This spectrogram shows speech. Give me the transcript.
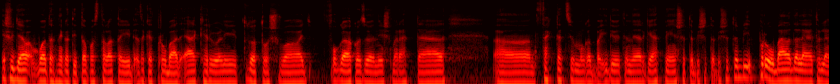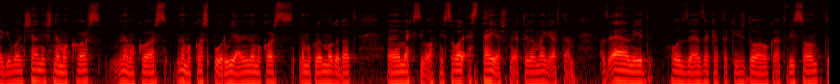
és ugye voltak negatív tapasztalataid, ezeket próbáld elkerülni, tudatos vagy, foglalkozó önismerettel, fektetsz önmagadba időt, energiát, pénzt, stb. stb. stb. Próbálod a lehető legjobban csinálni, és nem akarsz, nem akarsz, nem akarsz porújálni, nem akarsz, nem akarod magadat megszivatni. Szóval ezt teljes mértékben megértem. Az elméd hozza ezeket a kis dolgokat, viszont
